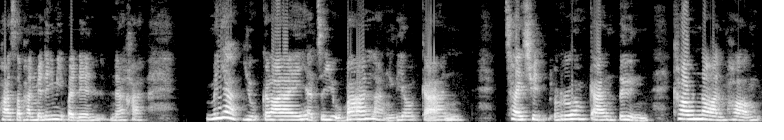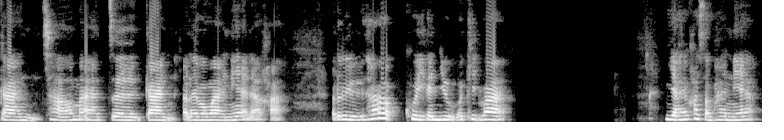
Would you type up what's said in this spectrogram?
ความสัมพันธ์ไม่ได้มีประเด็นนะคะ ไม่อยากอยู่ไกล อยากจะอยู่บ้านหลังเดียวกัน ใช้ชีวิตร่วมกันตื่น เข้านอนพร้อมกัน เช้ามาเจอกันอะไรประมาณนี้นะคะ หรือถ้าคุยกันอยู่ก็คิดว่า อยากให้ความสัมพันธ์นี้ไป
